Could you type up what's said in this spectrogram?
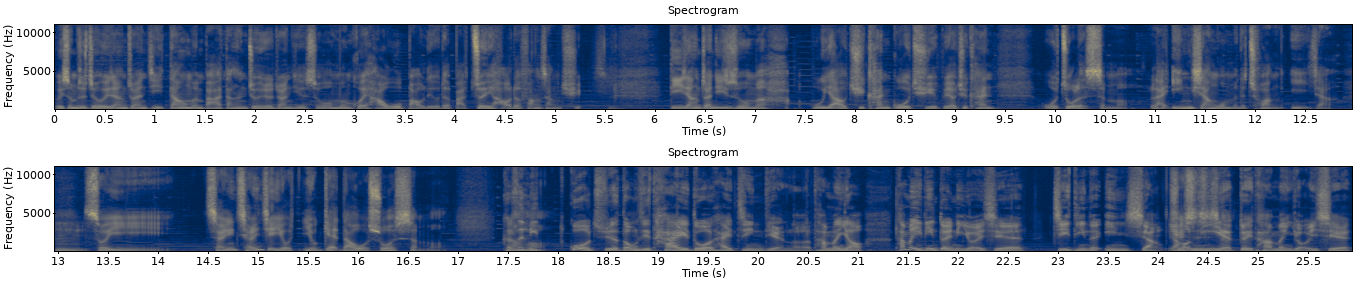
为什么是最后一张专辑？当我们把它当成最后一张专辑的时候，我们会毫无保留的把最好的放上去。第一张专辑就是我们好不要去看过去，也不要去看我做了什么来影响我们的创意，这样。嗯，所以小林小林姐有有 get 到我说什么？可是你。过去的东西太多太经典了，他们要，他们一定对你有一些既定的印象，然后你也对他们有一些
